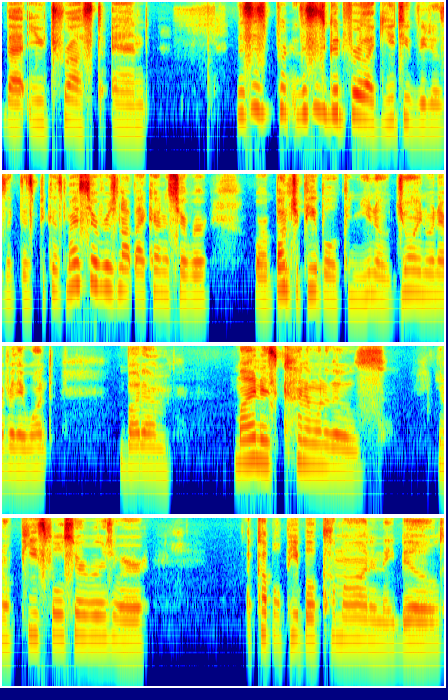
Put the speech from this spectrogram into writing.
that you trust and this is this is good for like YouTube videos like this because my server is not that kind of server where a bunch of people can, you know, join whenever they want. But um mine is kind of one of those, you know, peaceful servers where a couple people come on and they build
